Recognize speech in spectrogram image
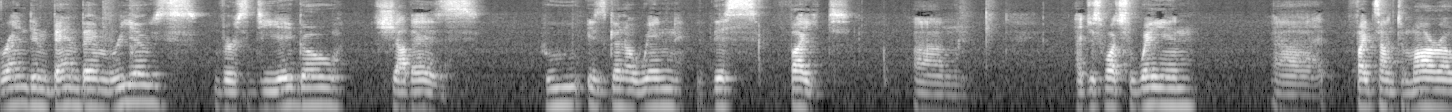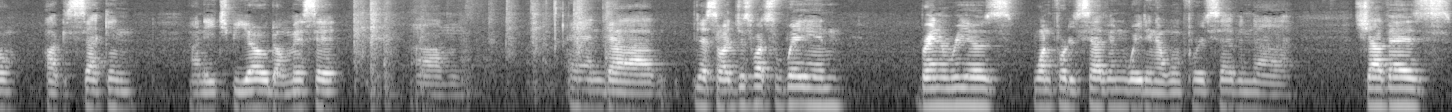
Brandon Bam Bam Rios versus Diego Chaves. Who is gonna win this fight? Um, I just watched the weigh-in. Uh, fight's on tomorrow, August second, on HBO. Don't miss it. Um, and uh, yeah, so I just watched the weigh-in. Brandon Rios 147, weighed in at 147. Uh, Chaves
